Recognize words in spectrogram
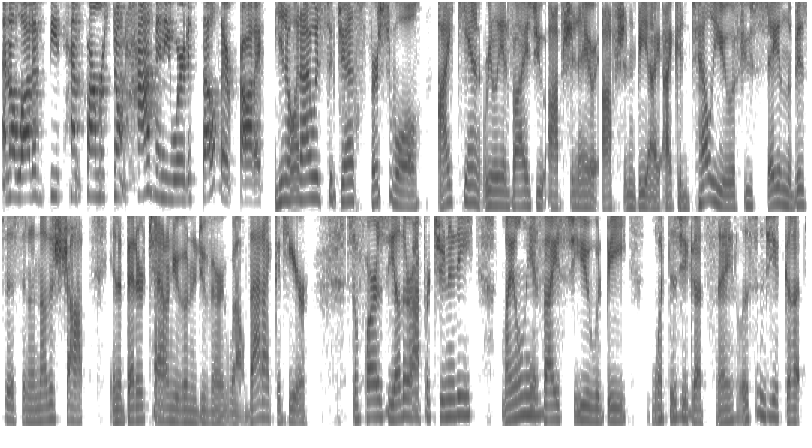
And a lot of these hemp farmers don't have anywhere to sell their product. You know what I would suggest? First of all, I can't really advise you option A or option B. I, I can tell you if you stay in the business in another shop in a better town, you're going to do very well. That I could hear. So far as the other opportunity, my only advice to you would be what does your gut say? Listen to your gut.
